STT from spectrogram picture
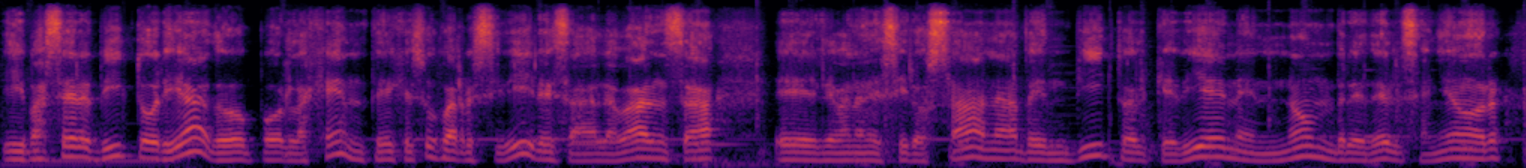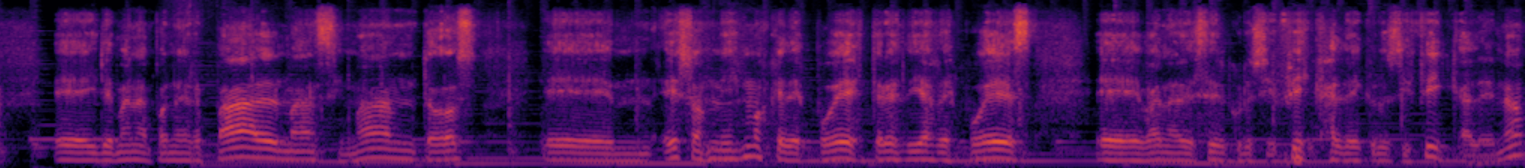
y va a ser vitoreado por la gente. Jesús va a recibir esa alabanza, eh, le van a decir Osana, bendito el que viene en nombre del Señor, eh, y le van a poner palmas y mantos. Esos mismos que después, tres días después, eh, van a decir crucifícale, crucifícale, ¿no?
